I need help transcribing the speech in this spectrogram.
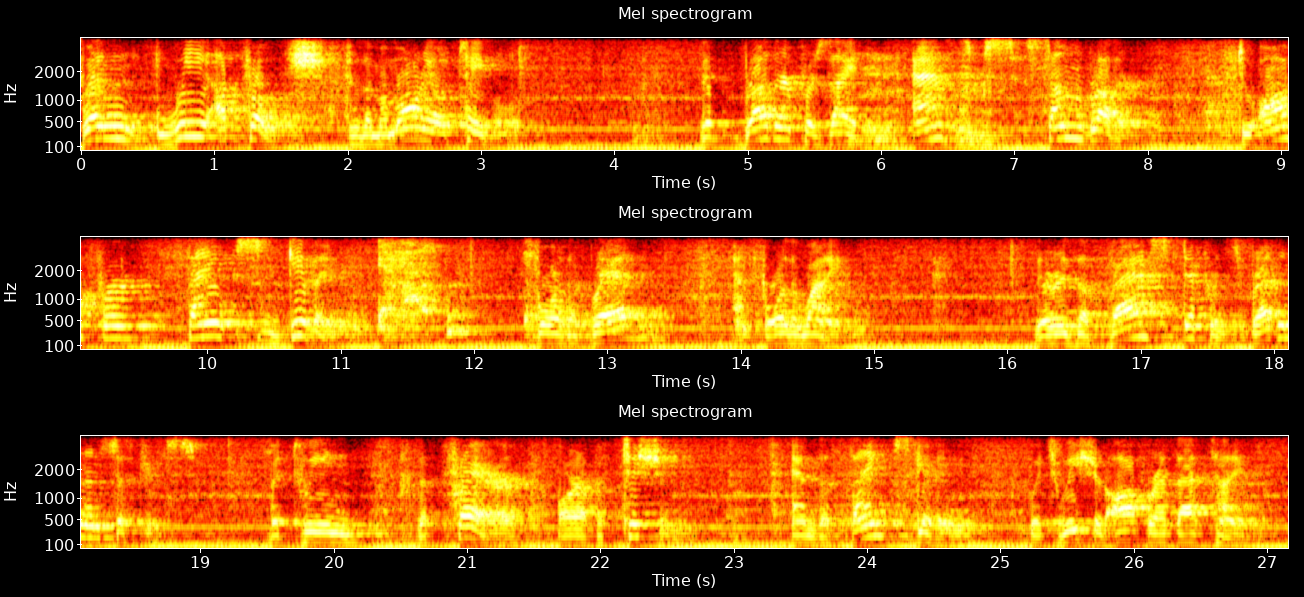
When we approach to the memorial table, the brother presiding asks some brother to offer thanksgiving for the bread and for the wine. There is a vast difference, brethren and sisters, between the prayer or a petition and the thanksgiving which we should offer at that time.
